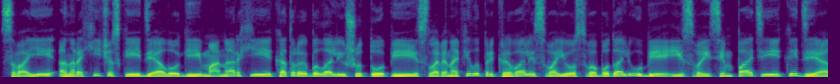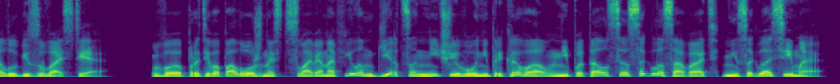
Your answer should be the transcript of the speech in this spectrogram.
Своей анархической идеологией монархии, которая была лишь утопией, славянофилы прикрывали свое свободолюбие и свои симпатии к идеалу безвластия. В противоположность славянофилам Герцен ничего не прикрывал, не пытался согласовать несогласимое.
